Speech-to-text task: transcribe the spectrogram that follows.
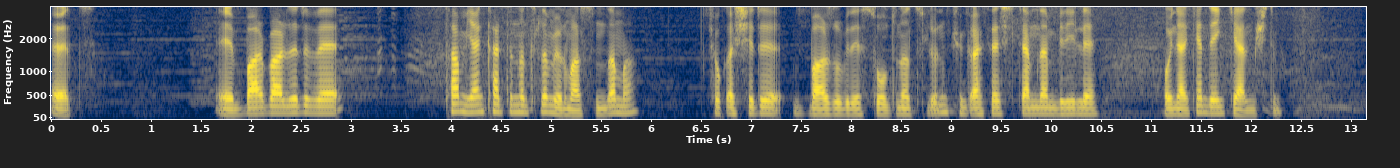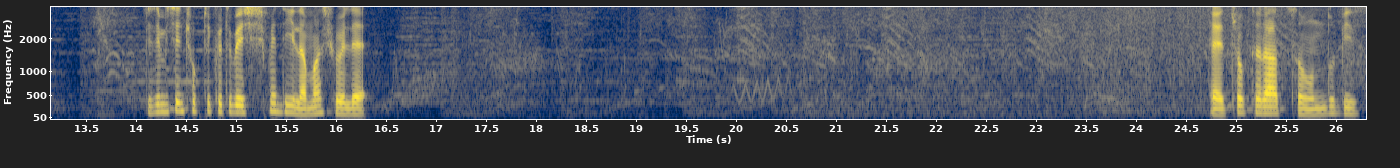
Evet. E, barbarları ve tam yan kartlarını hatırlamıyorum aslında ama çok aşırı barzo bir deste olduğunu hatırlıyorum. Çünkü arkadaş sistemden biriyle oynarken denk gelmiştim. Bizim için çok da kötü bir eşleşme değil ama şöyle Evet çok da rahat savundu. Biz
